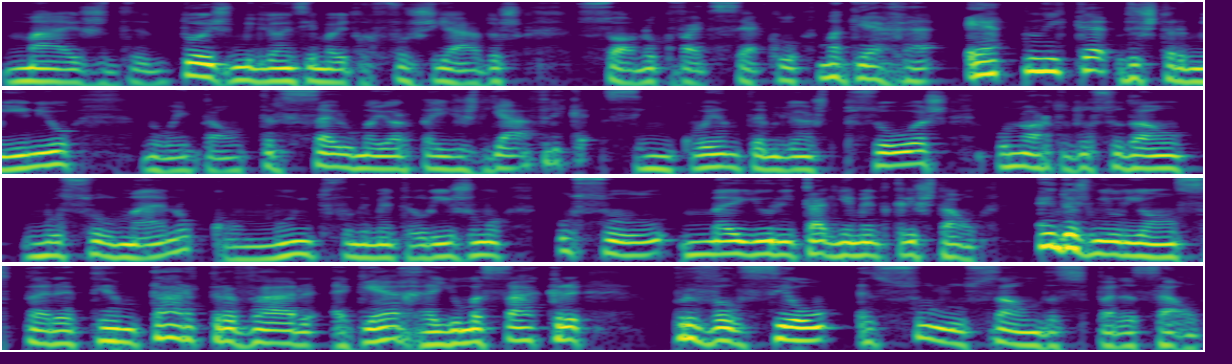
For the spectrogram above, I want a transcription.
mais de 2 milhões e meio de refugiados só no que vai de século. Uma guerra étnica de extermínio no então terceiro maior país de África, 50 milhões de pessoas, o norte do Sudão muçulmano, com muito fundamentalismo, o sul maioritariamente cristão. Em 2011, para tentar travar a guerra e o massacre, prevaleceu a solução da separação.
